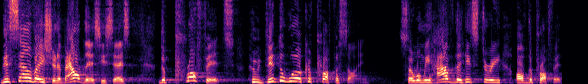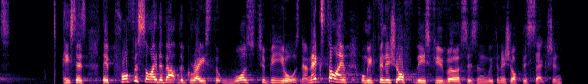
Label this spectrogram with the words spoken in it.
this salvation, about this, he says, the prophets who did the work of prophesying. So when we have the history of the prophets, he says they prophesied about the grace that was to be yours. Now, next time when we finish off these few verses and we finish off this section,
